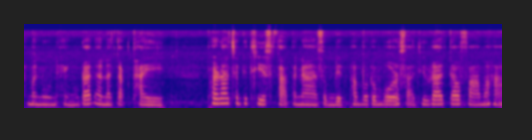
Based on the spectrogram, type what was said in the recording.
ธรรมนูญแห่งราชอาณาจักรไทย พระราชพิธีสถาปนาสมเด็จพระบรมโอรสาธิราชเจ้าฟ้ามหา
